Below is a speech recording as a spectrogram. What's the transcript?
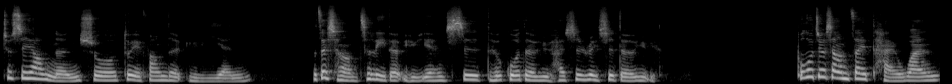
就是要能说对方的语言。我在想，这里的语言是德国德语还是瑞士德语？不过，就像在台湾，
